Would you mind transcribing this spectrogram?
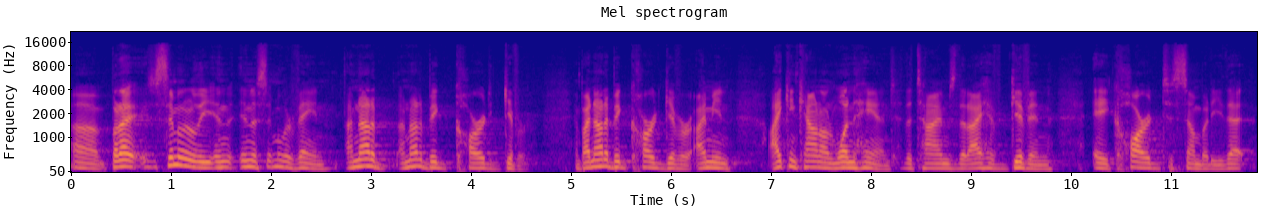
Um, but I, similarly, in, in a similar vein, I'm not, a, I'm not a big card giver. And by not a big card giver, I mean I can count on one hand the times that I have given a card to somebody that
